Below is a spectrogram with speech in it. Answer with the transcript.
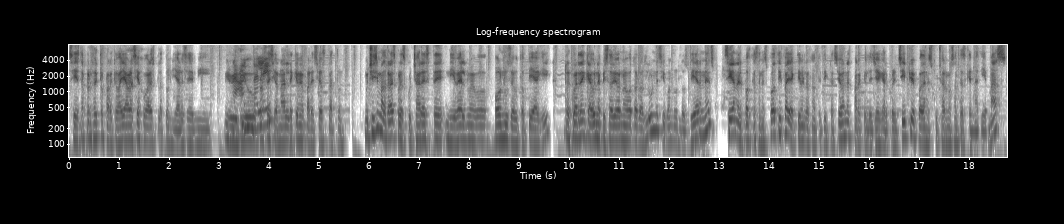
Sí, está perfecto para que vaya ahora sí a jugar Splatoon y ya les dé mi, mi review Ándale. profesional de qué me pareció Splatoon. Muchísimas gracias por escuchar este nivel nuevo bonus de Utopía Geek. Recuerden que hay un episodio nuevo todos los lunes y bonus los viernes. Sigan el podcast en Spotify y activen las notificaciones para que les llegue al principio y puedan escucharnos antes que nadie más.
